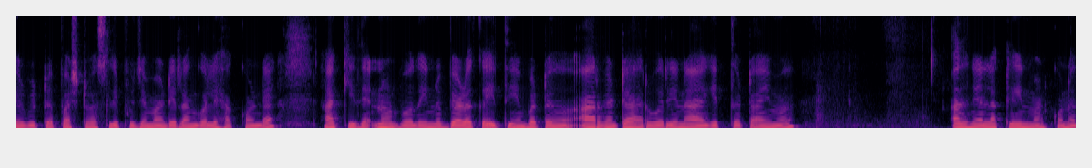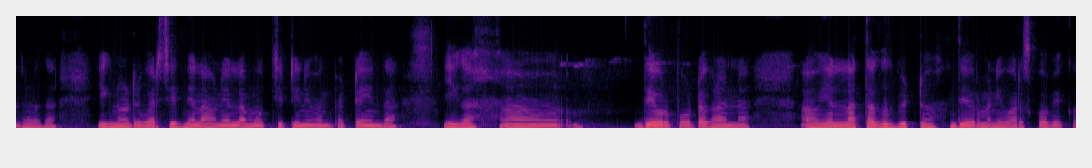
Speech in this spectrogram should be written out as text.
ಹೇಳ್ಬಿಟ್ಟು ಫಸ್ಟ್ ಹೊಸಲಿ ಪೂಜೆ ಮಾಡಿ ರಂಗೋಲಿ ಹಾಕ್ಕೊಂಡೆ. ಹಾಕಿದೆ ನೋಡ್ಬೋದು, ಇನ್ನೂ ಬೆಳಕೈತಿ ಬಟ್ ಆರು ಗಂಟೆ ಆರೂವರೆನ ಆಗಿತ್ತು ಟೈಮು ಅದನ್ನೆಲ್ಲ ಕ್ಲೀನ್ ಮಾಡ್ಕೊಳೋದ್ರೊಳಗೆ ಈಗ ನೋಡಿರಿ ಒರೆಸಿದ್ನೆಲ್ಲ ಅವನ್ನೆಲ್ಲ ಮುಚ್ಚಿಟ್ಟಿನಿ ಒಂದು ಬಟ್ಟೆಯಿಂದ. ಈಗ ದೇವ್ರ ಫೋಟೋಗಳನ್ನು ಅವೆಲ್ಲ ತೆಗೆದ್ಬಿಟ್ಟು ದೇವ್ರ ಮನೆ ಒರೆಸ್ಕೋಬೇಕು.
